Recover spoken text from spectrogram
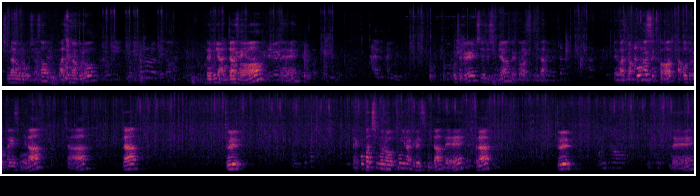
중앙으로 오셔서 마지막으로. 네 분이 앉아서 네 명이서 네, 아, 여기 다리 취해주시면 될 것 같습니다. 네, 마지막 보너스 컷 가보도록 하겠습니다. 자, 하나, 둘, 네, 꽃받침으로 통일하기로 했습니다. 네, 하나, 둘, 네,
